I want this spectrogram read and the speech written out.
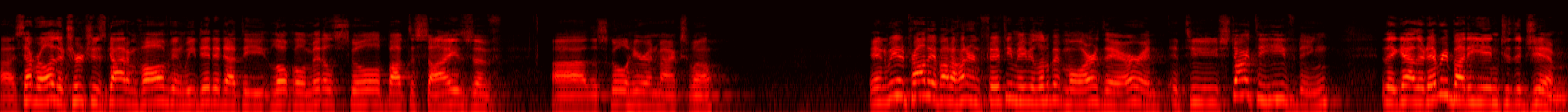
Uh, several other churches got involved, and we did it at the local middle school, about the size of uh, the school here in Maxwell. And we had probably about 150, maybe a little bit more there. And to start the evening, they gathered everybody into the gym.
